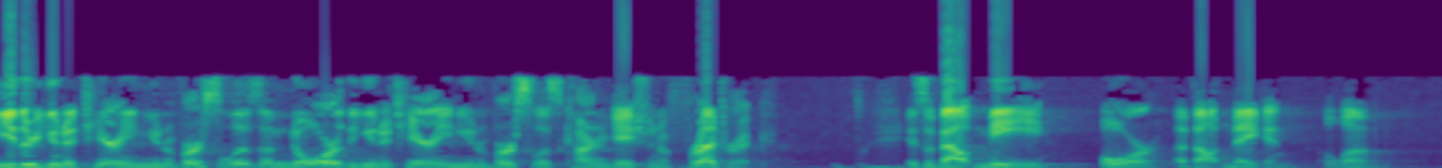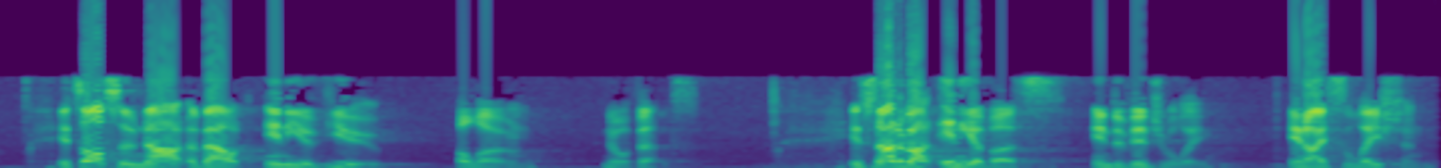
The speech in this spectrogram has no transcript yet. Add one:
neither Unitarian Universalism nor the Unitarian Universalist congregation of Frederick is about me or about Megan alone. It's also not about any of you alone. No offense. It's not about any of us individually, in isolation.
